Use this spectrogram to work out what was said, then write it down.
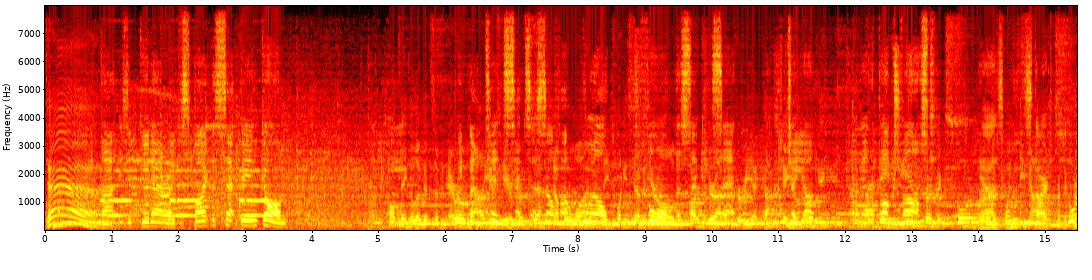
But Ten. that is a good arrow, despite the set being gone. I'll take a look at some arrow values 10 here for sets set herself number up one. well the 27 for year old the second archer out set. of Korea, Kang Kang Chae-young, Chae-young coming out the blocks fast. perfect score of Yeah, smooth 29, start for the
